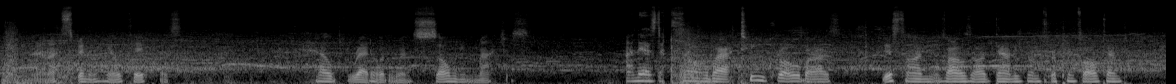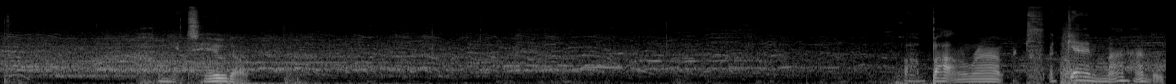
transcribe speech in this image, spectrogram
And that spinning heel kick has helped Red Hood win so many matches. And there's the crowbar. Two crowbars. This time, Val-Zod down. He's going for a pinfall attempt. Only a two, though. Oh, battle ram. Again, manhandled.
